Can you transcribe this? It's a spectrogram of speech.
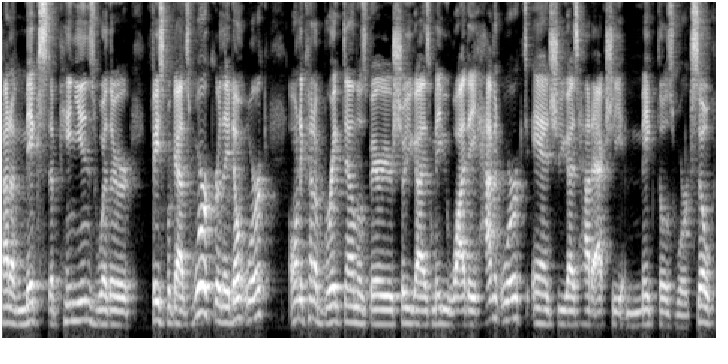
kind of mixed opinions whether Facebook ads work or they don't work I want to kind of break down those barriers show you guys maybe why they haven't worked and show you guys how to actually make those work. So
